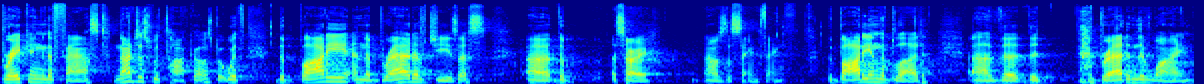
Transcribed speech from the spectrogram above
breaking the fast, not just with tacos, but with the body and the bread of Jesus. Uh, the, sorry, that was the same thing. the body and the blood, uh, the, the, the bread and the wine.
